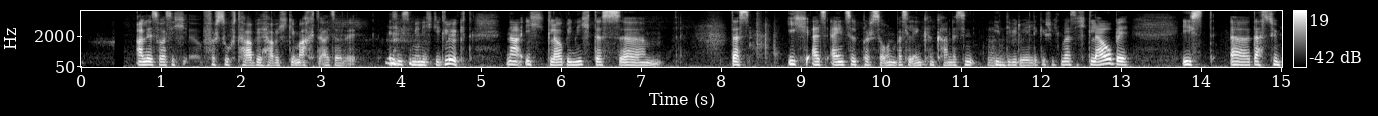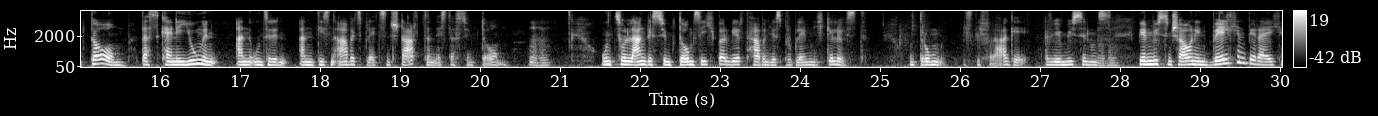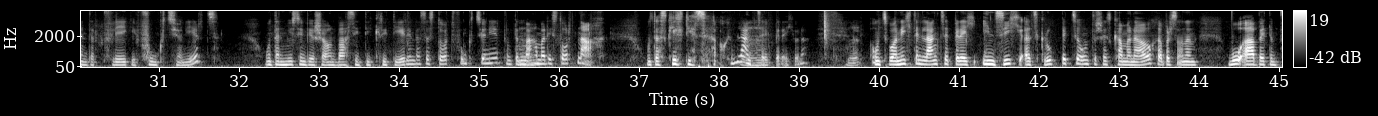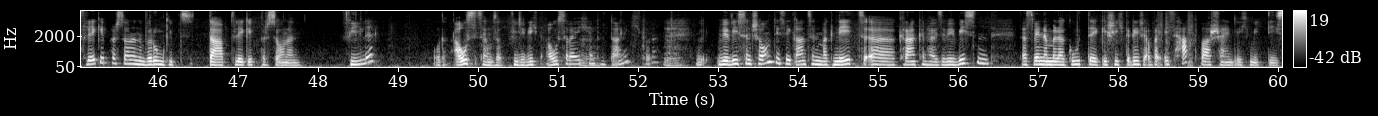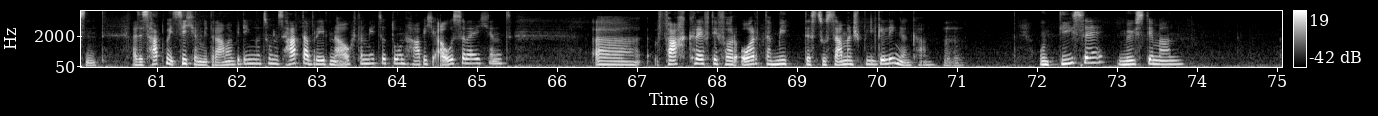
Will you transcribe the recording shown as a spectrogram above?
Alles, was ich versucht habe, habe ich gemacht. Also es ist mir nicht geglückt. Na, ich glaube nicht, dass, ähm, dass ich als Einzelperson was lenken kann. Das sind mhm. individuelle Geschichten. Was ich glaube, ist äh, das Symptom, dass keine Jungen an, unseren, an diesen Arbeitsplätzen starten, ist das Symptom. Mhm. Und solange das Symptom sichtbar wird, haben wir das Problem nicht gelöst. Und darum ist die Frage, also wir müssen, uns, mhm. wir müssen schauen, in welchen Bereichen der Pflege funktioniert es und dann müssen wir schauen, was sind die Kriterien, dass es dort funktioniert. Und dann mhm. machen wir das dort nach. Und das gilt jetzt auch im mhm. Langzeitbereich, oder? Ja. Und zwar nicht den Langzeitbereich in sich als Gruppe zu unterscheiden, das kann man auch, aber sondern wo arbeiten Pflegepersonen und warum gibt es da Pflegepersonen viele? Oder aus, sagen wir so, viele nicht ausreichend mhm. und da nicht, oder? Mhm. Wir wissen schon, diese ganzen Magnetkrankenhäuser, äh, wir wissen, dass wenn einmal eine gute Geschichte drin ist, aber es hat wahrscheinlich mit diesen also es hat mit, sicher mit Rahmenbedingungen zu tun, es hat aber eben auch damit zu tun, habe ich ausreichend äh, Fachkräfte vor Ort, damit das Zusammenspiel gelingen kann. Mhm. Und diese müsste man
